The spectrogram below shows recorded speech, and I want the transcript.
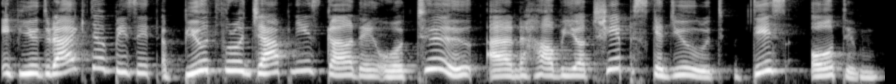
if you'd like to visit a beautiful Japanese garden or two and have your trip scheduled this autumn,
